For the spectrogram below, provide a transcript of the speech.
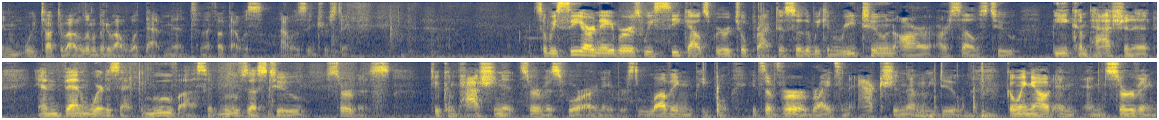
and we talked about a little bit about what that meant, and I thought that was that was interesting. So we see our neighbors, we seek out spiritual practice so that we can retune our ourselves to be compassionate, and then where does that move us? It moves us to service to compassionate service for our neighbors, loving people. It's a verb, right? It's an action that we do. Mm-hmm. Going out and, and serving.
